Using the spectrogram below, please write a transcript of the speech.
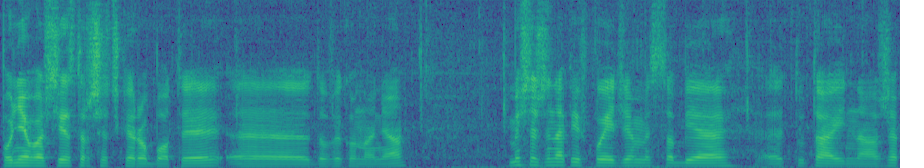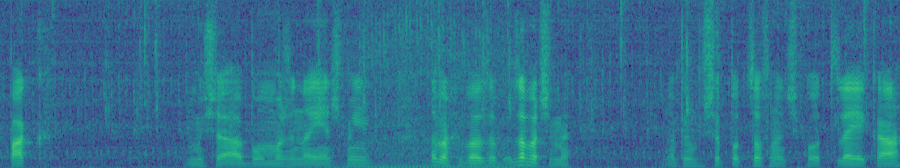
Ponieważ jest troszeczkę roboty e, do wykonania. Myślę, że najpierw pojedziemy sobie e, tutaj na rzepak. Myślę, albo może na jęczmień. Dobra, chyba zob- zobaczymy. Najpierw muszę podcofnąć pod lejka.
